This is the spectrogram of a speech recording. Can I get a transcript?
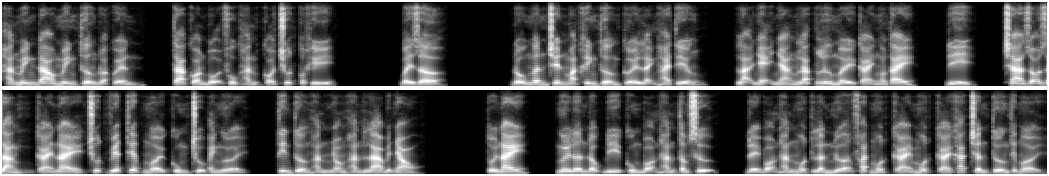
hắn minh đao minh thương đoạt quyền, ta còn bội phục hắn có chút cốt khí. Bây giờ, Đỗ Ngân trên mặt khinh thường cười lạnh hai tiếng, lại nhẹ nhàng lắc lư mấy cái ngón tay, đi, cha rõ ràng cái này chút viết thiếp mời cùng chụp ảnh người, tin tưởng hắn nhóm hẳn là biết nhau. Tối nay, ngươi đơn độc đi cùng bọn hắn tâm sự, để bọn hắn một lần nữa phát một cái một cái khác chân tướng thiết mời.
